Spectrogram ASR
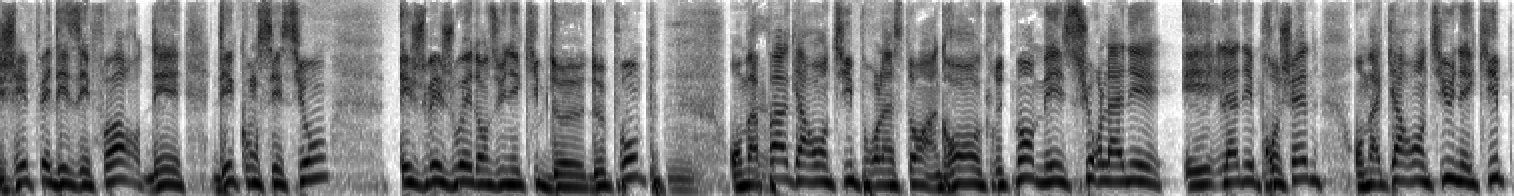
j'ai fait des efforts, des, des concessions. Et je vais jouer dans une équipe de, de pompe. On m'a pas garanti pour l'instant un grand recrutement, mais sur l'année et l'année prochaine, on m'a garanti une équipe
